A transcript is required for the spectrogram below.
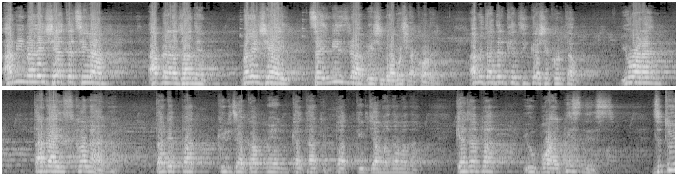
আমি মালয়েশিয়াতে ছিলাম, আপনারা জানেন। মালয়েশিয়ায় চাইনিজরা বেশি ব্যবসা করেন। আমি তাদেরকে জিজ্ঞাসা করতাম ইউয়ারাং তারা স্কলা আগা তাদের পাত কিরজা গভর্নমেন্ট কথা পাত কিরজা মানা মানা কেন পা ইউ বয় বিজনেস যে তুই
